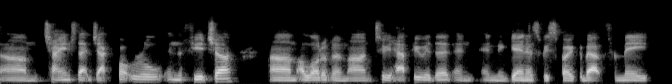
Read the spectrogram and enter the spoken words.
um, change that jackpot rule in the future. Um, a lot of them aren't too happy with it, and and again, as we spoke about, for me,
